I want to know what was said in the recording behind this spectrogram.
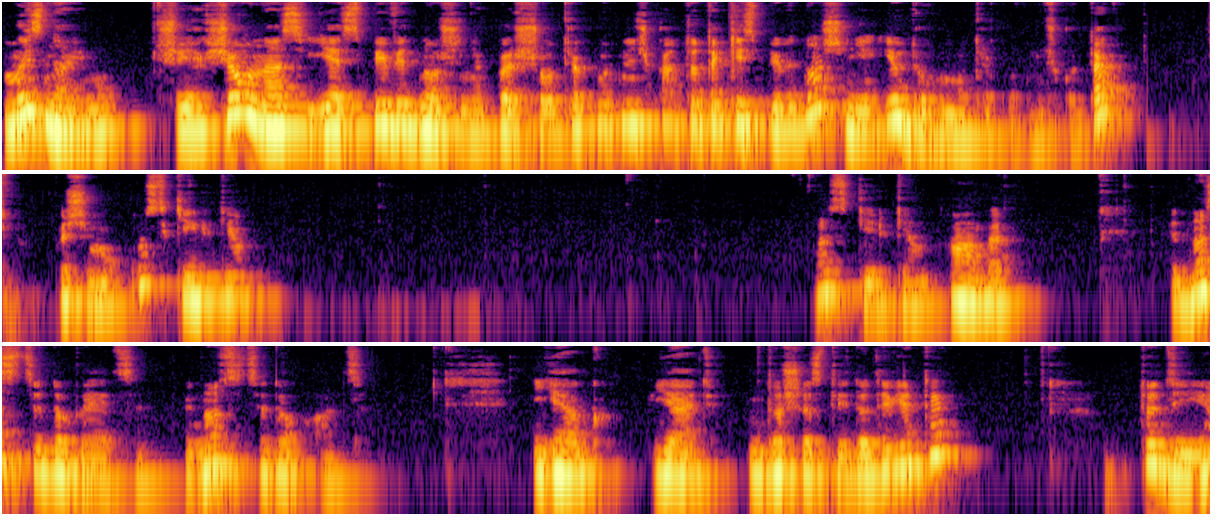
Ми знаємо, що якщо у нас є співвідношення першого трикутничка, то такі співвідношення і в другому трикутничку, так? Пишемо, оскільки. Оскільки АБ відноситься до БЦ, відноситься до АЦ. Як 5 до 6 до 9, тоді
